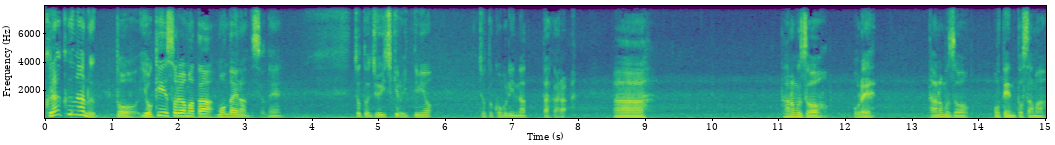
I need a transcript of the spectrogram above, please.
暗くなると余計それはまた問題なんですよね。ちょっと11キロ行ってみよう。ちょっと小ぶりになったから。あー。頼むぞ俺。頼むぞおテント様。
